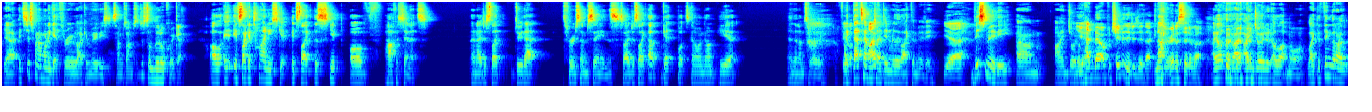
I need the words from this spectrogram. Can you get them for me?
Yeah, it's just when I want to get through like a movie sometimes, just a little quicker. I'll, it, it's like a tiny skip. It's like the skip of half a sentence. And I just like do that through some scenes. So I just like, oh, get what's going on here. And then I'm through. Like that's how much I've- I didn't really like the movie. Yeah. This movie, um, I enjoyed. You had no more. opportunity to do that because No. you're in a cinema. I, I I enjoyed it a lot more. Like the thing that I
